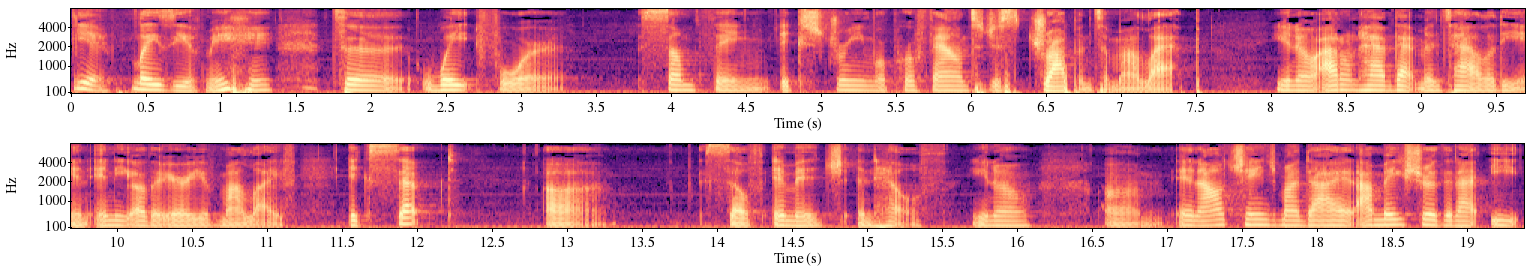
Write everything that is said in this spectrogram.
yeah, lazy of me to wait for something extreme or profound to just drop into my lap. You know, I don't have that mentality in any other area of my life except uh, self image and health, you know. Um, and I'll change my diet. I make sure that I eat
